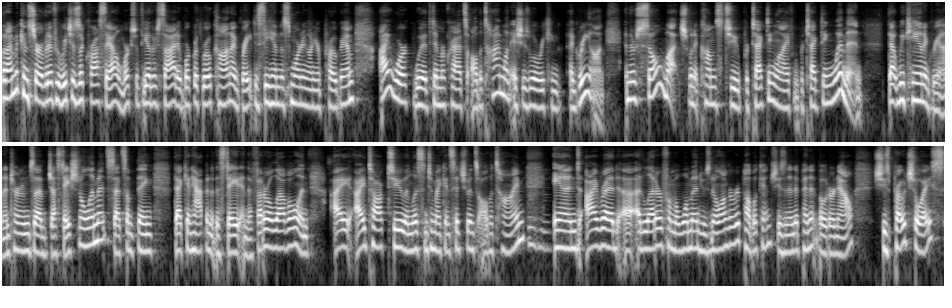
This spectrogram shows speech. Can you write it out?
But I'm a conservative who reaches across the aisle and works with the other side. I work with Ro Khanna. Great to see him this morning on your program. I work with Democrats all the time on issues where we can agree on. And there's so much when it comes to protecting life and protecting women that we can agree on in terms of gestational limits. That's something that can happen at the state and the federal level. And I, I talk to and listen to my constituents all the time. Mm-hmm. And I read a, a letter from a woman who's no longer Republican. She's an independent voter now. She's pro choice.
